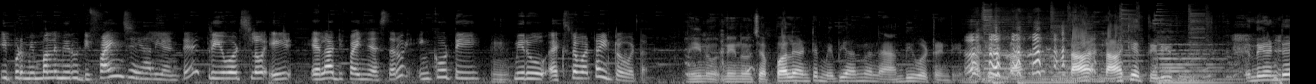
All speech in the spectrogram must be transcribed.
ఇప్పుడు మిమ్మల్ని మీరు డిఫైన్ చేయాలి అంటే త్రీ వర్డ్స్లో ఏ ఎలా డిఫైన్ చేస్తారు? ఇంకోటి మీరు ఎక్స్ట్రోవర్టా ఇంట్రోవర్టా నేను నేను చెప్పాలి అంటే మేబీ ఐఎమ్ అన్ అంబివర్ట్ అండి. నాకే నా- నాకే తెలీదు. ఎందుకంటే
